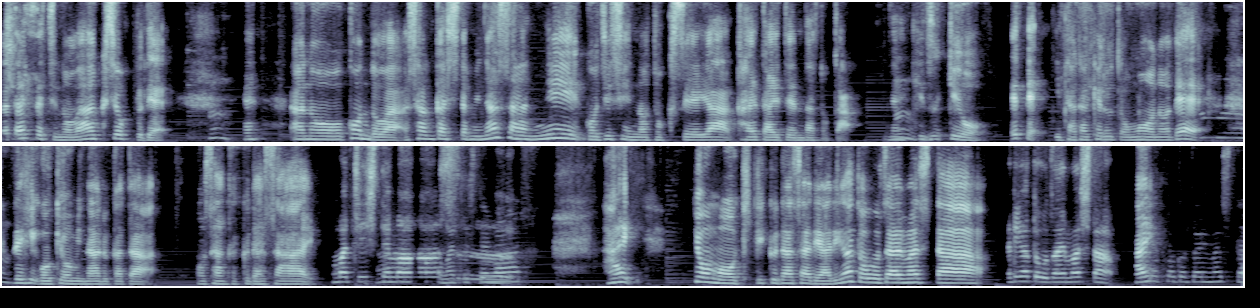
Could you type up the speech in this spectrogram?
私たちのワークショップで、ね、あの今度は参加した皆さんにご自身の特性や変えたい点だとか、ね、うん、気づきを得ていただけると思うので、うん、ぜひご興味のある方ご参加ください。お待ちしてます。お待ちしてます。はい。今日もお聞きくださりありがとうございました。ありがとうございました。はい。ありがとうございました。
